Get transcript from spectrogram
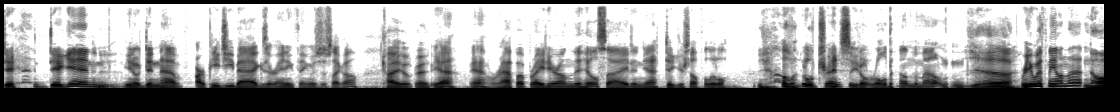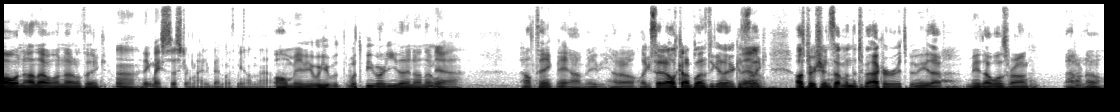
dig, dig in, and you know, didn't have RPG bags or anything. It was just like, oh, Coyote, right? yeah, yeah, wrap up right here on the hillside, and yeah, dig yourself a little, Yeah. a little trench so you don't roll down the mountain. Yeah. Were you with me on that? No, not that one. I don't think. Huh, I think my sister might have been with me on that. Oh, maybe you with, BRD then on that one? yeah, I don't think. May uh, maybe I don't know. Like I said, it all kind of blends together because Yeah. like I was picturing something in the tobacco roots, but maybe that maybe that was wrong. I don't know.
